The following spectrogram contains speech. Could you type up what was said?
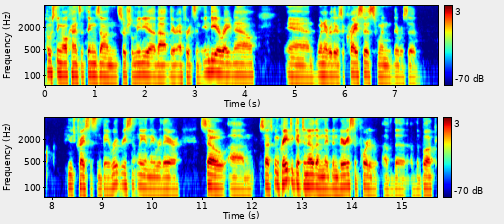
posting all kinds of things on social media about their efforts in India right now. And whenever there's a crisis when there was a huge crisis in Beirut recently and they were there. So um, so it's been great to get to know them. They've been very supportive of the of the book.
